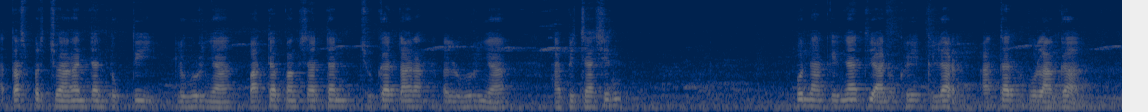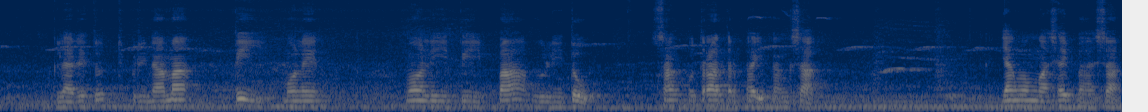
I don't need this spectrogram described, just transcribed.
Atas perjuangan dan bukti luhurnya pada bangsa dan juga tanah leluhurnya, Habib Jasin pun akhirnya dianugerahi gelar adat Pulangga Gelar itu diberi nama Ti Molet Molitipa Wulito Sang putra terbaik bangsa Yang menguasai bahasa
